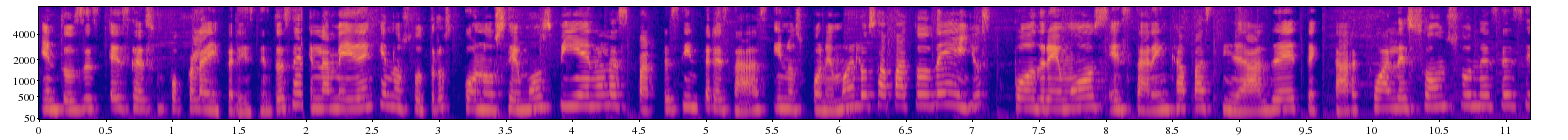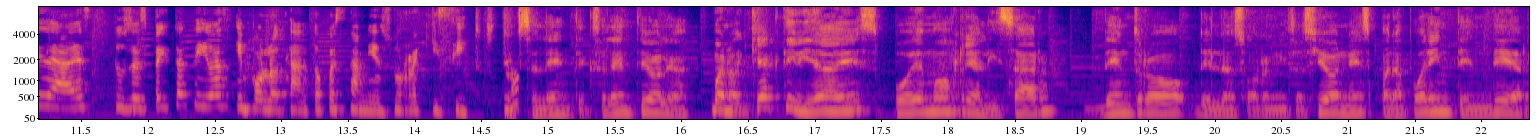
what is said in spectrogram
Entonces esa es un poco la diferencia. Entonces, en la medida en que nosotros conocemos bien a las partes interesadas y nos ponemos en los zapatos de ellos, podremos estar en capacidad de detectar cuáles son sus necesidades, sus expectativas y por lo tanto, pues también sus requisitos. Excelente, excelente, Olga. Bueno, ¿qué actividades podemos realizar dentro de las organizaciones para poder entender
